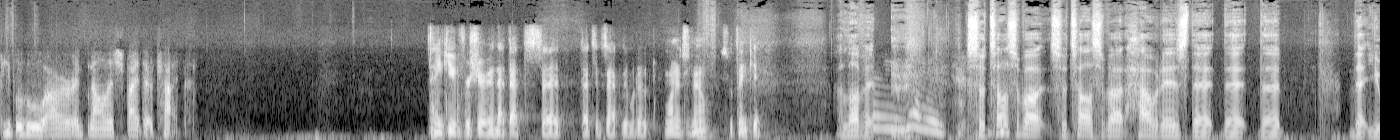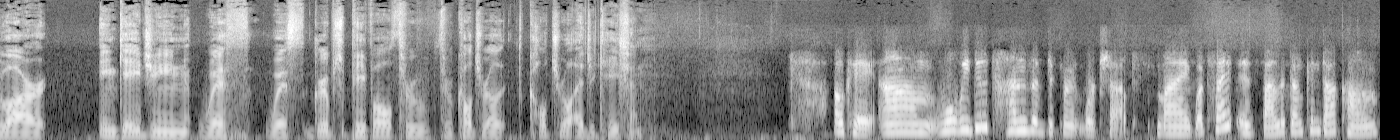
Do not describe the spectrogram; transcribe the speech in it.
people who are acknowledged by their tribe. Thank you for sharing that. That's uh, that's exactly what I wanted to know. So thank you. I love it. Yay. So tell us about so tell us about how it is that that that that you are engaging with with groups of people through through cultural cultural education. Okay. Um, well, we do tons of different workshops. My website is violetduncan.com,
